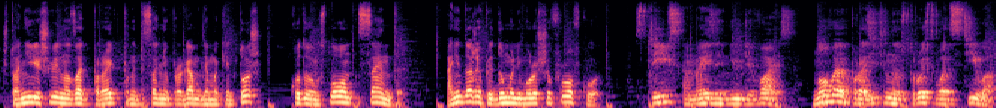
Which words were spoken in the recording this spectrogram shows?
что они решили назвать проект по написанию программ для Macintosh кодовым словом Send. Они даже придумали ему расшифровку Steve's Amazing New Device новое поразительное устройство от Стива.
